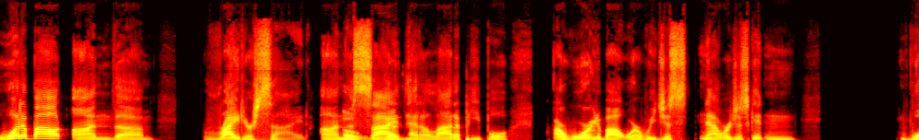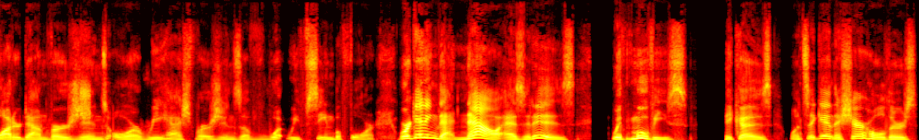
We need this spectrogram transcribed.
What about on the writer side? On the Oh, side that a lot of people are worried about where we just now we're just getting watered down versions or rehashed versions of what we've seen before. We're getting that now as it is with movies because once again the shareholders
